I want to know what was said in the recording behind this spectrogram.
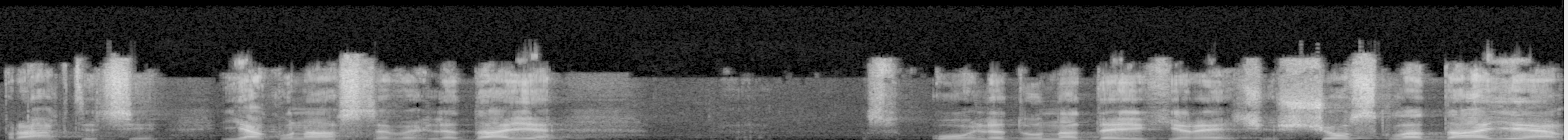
практиці як у нас це виглядає з огляду на деякі речі, що складає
